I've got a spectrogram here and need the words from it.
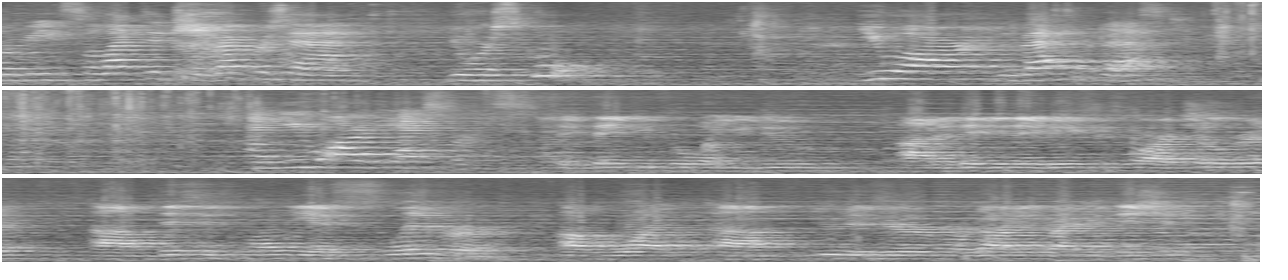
for being selected to represent your school. You are the best of best, and you are the experts. Say thank you for what you do on a day-to-day basis for our children. Um, This is only a sliver of what um, you deserve regarding recognition.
